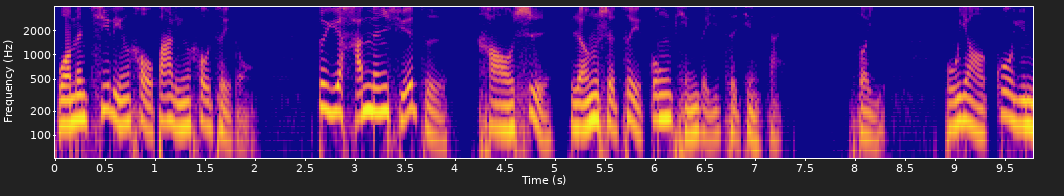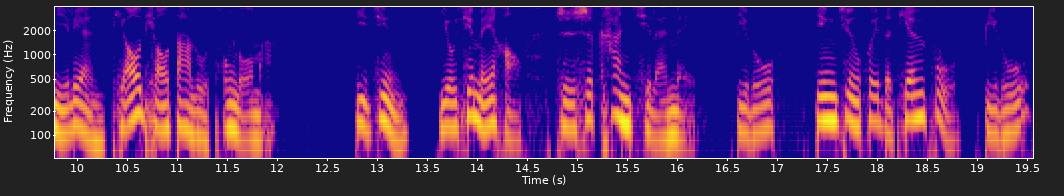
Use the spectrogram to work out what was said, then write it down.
我们七零后、八零后最懂，对于寒门学子，考试仍是最公平的一次竞赛，所以不要过于迷恋条条大路通罗马，毕竟有些美好只是看起来美。比如丁俊晖的天赋，比如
